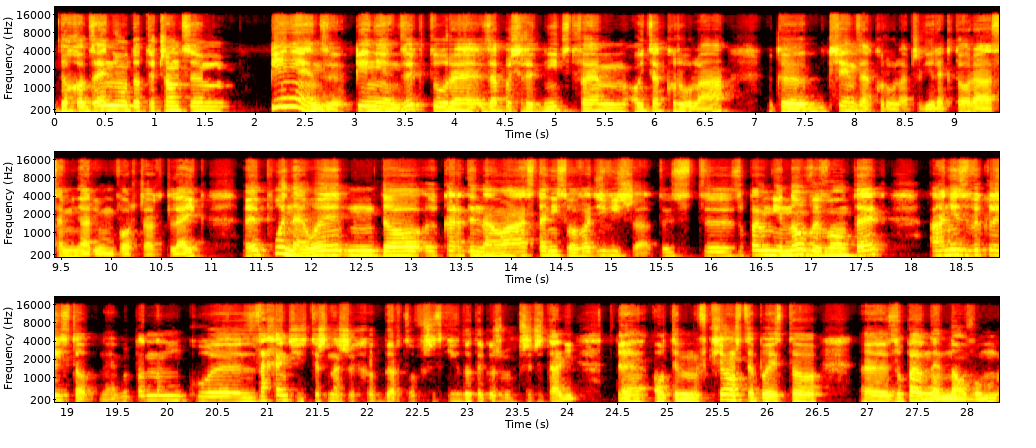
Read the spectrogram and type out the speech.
dochodzeniu dotyczącym pieniędzy, pieniędzy, które za pośrednictwem ojca króla, księdza króla, czyli rektora seminarium w Orchard Lake, e, płynęły mm, do kardynała Stanisława Dziwisza. To jest e, zupełnie nowy wątek, a niezwykle istotny. Jakby Pan mógł e, zachęcić też naszych odbiorców, wszystkich do tego, żeby przeczytali e, o tym w książce, bo jest to e, zupełne nowum,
